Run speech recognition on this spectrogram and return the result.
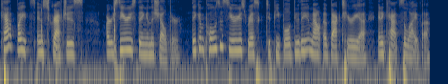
Cat bites and scratches are a serious thing in the shelter. They can pose a serious risk to people due to the amount of bacteria in a cat's saliva.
